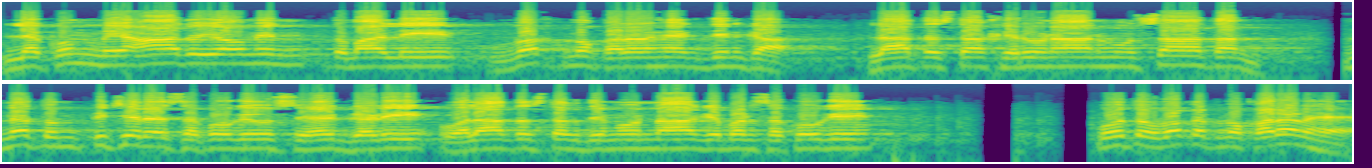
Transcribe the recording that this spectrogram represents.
لکم میعاد یومن تمہاری وقت مقرر ہے ایک دن کا۔ لا تستخرون عنہ ساتن نہ تم پیچھے رہ سکو گے اس سے ایک گڑی۔ ولا تستخدمون نہ آگے بڑھ سکو گے وہ تو وقت مقرر ہے۔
